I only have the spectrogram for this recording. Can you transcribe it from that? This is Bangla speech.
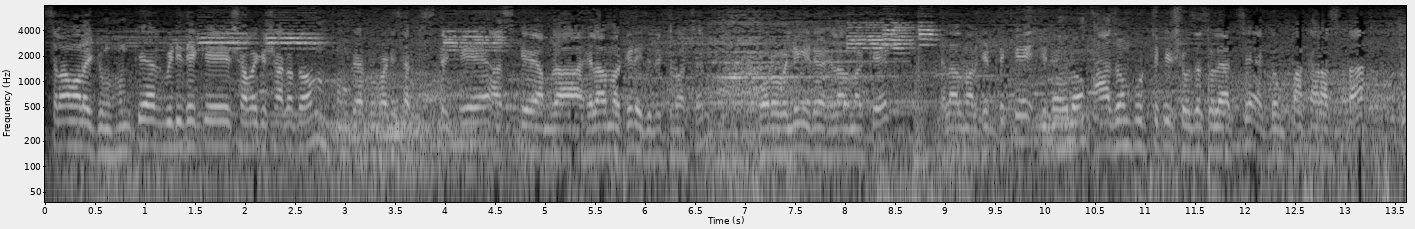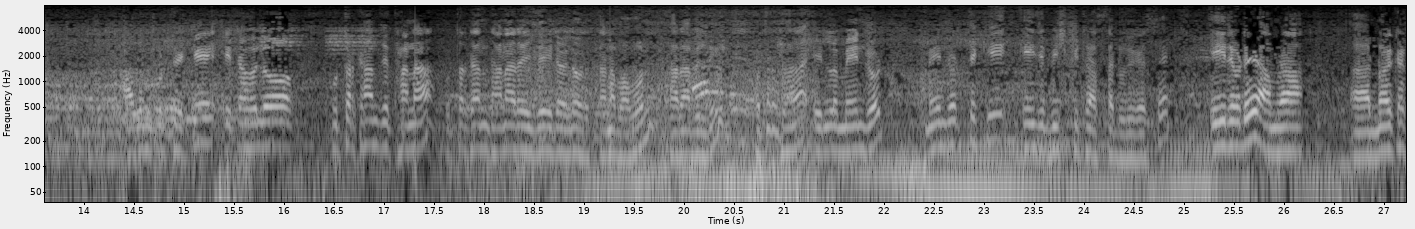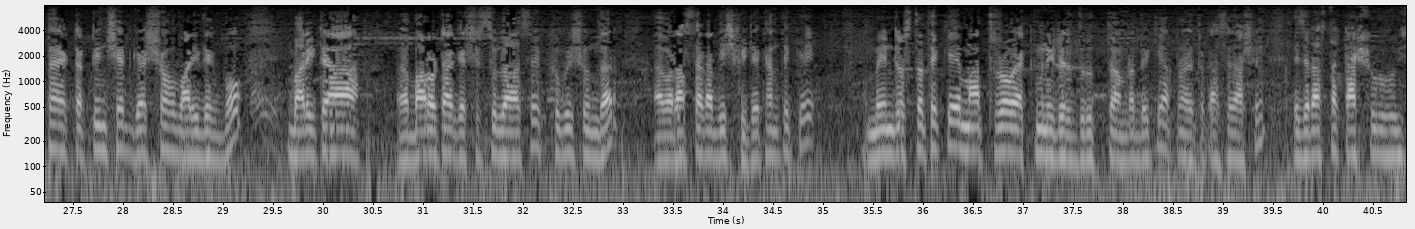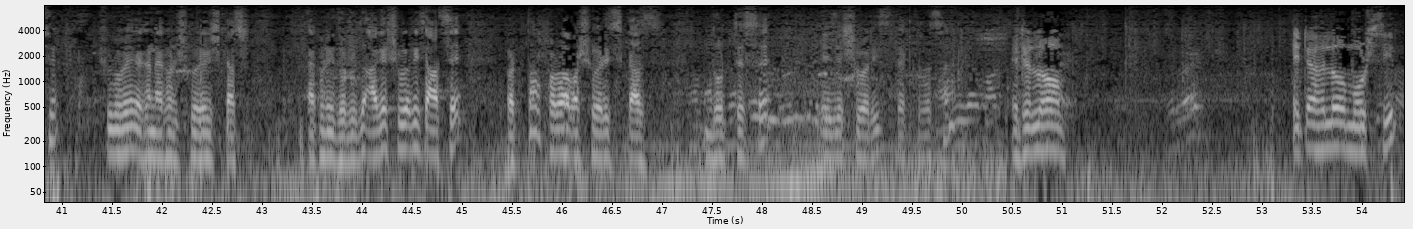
আসসালামু আলাইকুম। হোম কেয়ার বিডি থেকে সবাইকে স্বাগতম। হোম কেয়ার প্রপার্টি সার্ভিস থেকে আজকে আমরা হেলাল মার্কেট, এই যে দেখতে পাচ্ছেন, বড় বিল্ডিং, এটা হেলাল মার্কেট। হেলাল মার্কেট থেকে এটা হলো আজমপুর থেকে সোজা চলে আসছে একদম পাকা রাস্তা। আজমপুর থেকে এটা হলো উত্তরখান যে থানা, উত্তরখান থানার এই যে এটা হলো থানা ভবন, থানা বিল্ডিং। উত্তর থানা, এটা হলো মেইন রোড মেইন রোড থেকে এই যে বিশ ফিট রাস্তা ঢুকে গেছে। এই রোডে আমরা নয়কাটা একটা টিন শেড গ্যাস সহ বাড়ি দেখব। বাড়িটা বারোটা, গ্যাসের চুলা আছে, খুবই সুন্দর। রাস্তাটা বিশ ফিট এখান থেকে মেন রাস্তা থেকে মাত্র এক মিনিটের দূরত্ব আমরা দেখি। আপনারা একটু কাছে আসেন। এই যে রাস্তার কাজ শুরু হয়েছে শুরু হয়ে এখানে এখন সুয়ারিশ কাজ এখনই ধরুন। আগে সুয়ারিশ আছে, বাট তারপরেও আবার সুয়ারিশ কাজ ধরতেছে। এই যে সুয়ারিশ দেখতে পাচ্ছেন? এটা হলো এটা হলো মসজিদ।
